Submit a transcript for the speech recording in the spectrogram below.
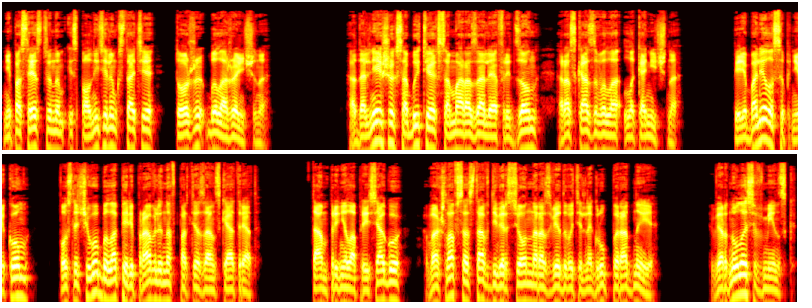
Непосредственным исполнителем, кстати, тоже была женщина. О дальнейших событиях сама Розалия Фридзон рассказывала лаконично. Переболела сыпняком, после чего была переправлена в партизанский отряд. Там приняла присягу вошла в состав диверсионно-разведывательной группы «Родные». Вернулась в Минск.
